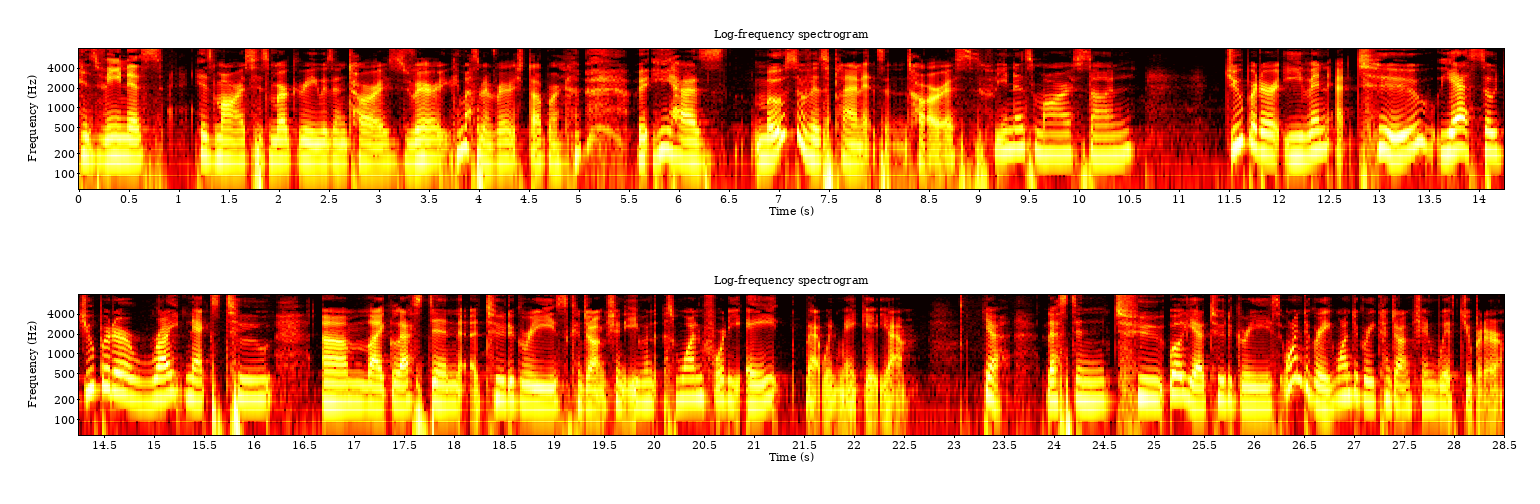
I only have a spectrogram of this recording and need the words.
his Venus, his Mars, his Mercury was in Taurus. Very, he must have been very stubborn. but he has most of his planets in Taurus Venus, Mars, Sun, Jupiter, even at two. Yes, so Jupiter right next to um, like less than two degrees conjunction, even it's 148, that would make it, yeah. Yeah, less than two, well, yeah, two degrees, one degree, one degree conjunction with Jupiter.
